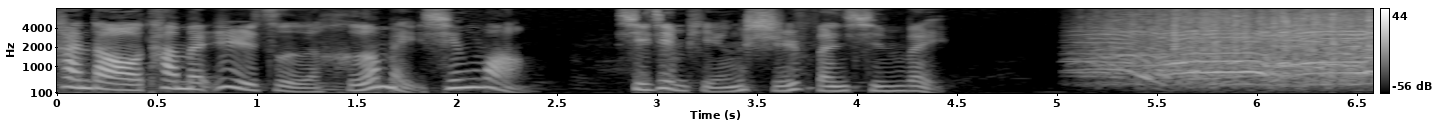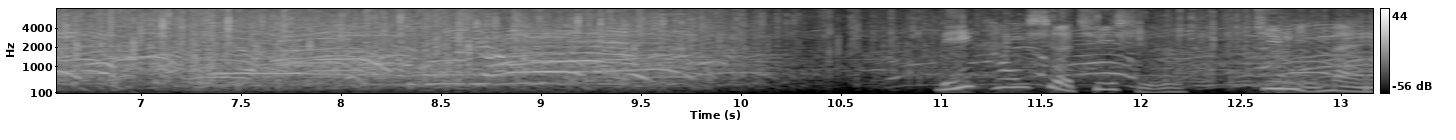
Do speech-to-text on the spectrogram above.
看到他们日子和美兴旺，习近平十分欣慰。离开社区时，居民们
